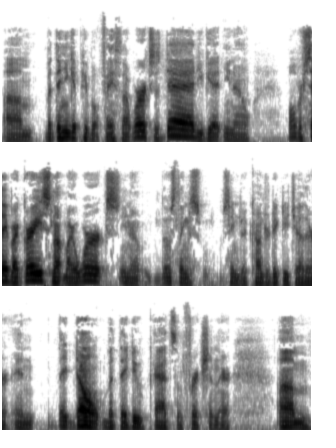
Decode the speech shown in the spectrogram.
um, but then you get people faith that works is dead. You get you know, well, we're saved by grace, not by works. You know, those things seem to contradict each other, and they don't, but they do add some friction there. Um,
